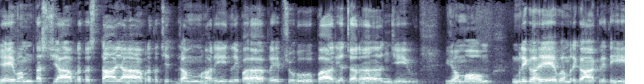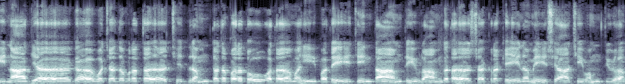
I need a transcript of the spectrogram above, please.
एवं तस्या व्रतस्थाया व्रतछिद्रं हरिनृपः प्रेप्सुः पर्यचरञ्जीव्यमों मृग एव मृगाकृति नाध्यगवचदव्रतछिद्रं तत्परतोऽत महीपते चिन्तां तीव्रां गतः शक्रकेन मे स्याचिवं त्युह।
